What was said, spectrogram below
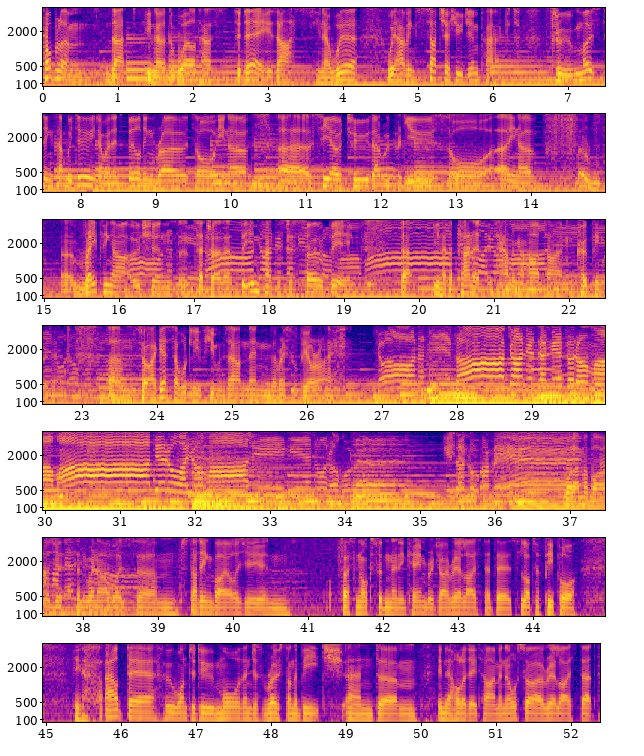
problem that you know the world has today is us. You know, we're we're having such a huge impact through most things that we do. You know, whether it's building roads or you know uh, CO2 that we produce or uh, you know. Uh, raping our oceans, etc. The impact is just so big that you know the planet is having a hard time coping with it. Um, so I guess I would leave humans out, and then the rest would be all right. Well, I'm a biologist, and when I was um, studying biology in first in Oxford and then in Cambridge, I realised that there's lots of people you know, out there who want to do more than just roast on the beach and um, in their holiday time. And also, I realized that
